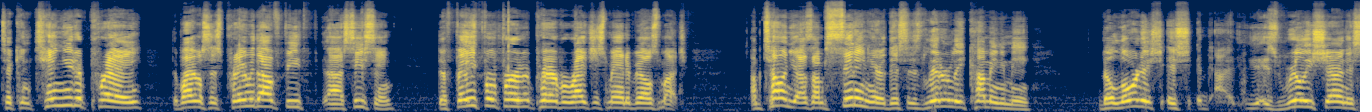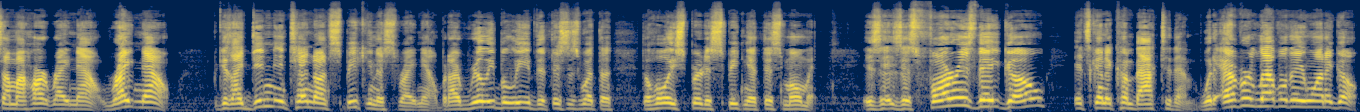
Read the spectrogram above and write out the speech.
to continue to pray. The Bible says, pray without uh, ceasing. The faithful, fervent prayer of a righteous man avails much. I'm telling you, as I'm sitting here, this is literally coming to me. The Lord is, is, is really sharing this on my heart right now. Right now because I didn't intend on speaking this right now, but I really believe that this is what the, the Holy Spirit is speaking at this moment. Is, is as far as they go, it's going to come back to them. Whatever level they want to go.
